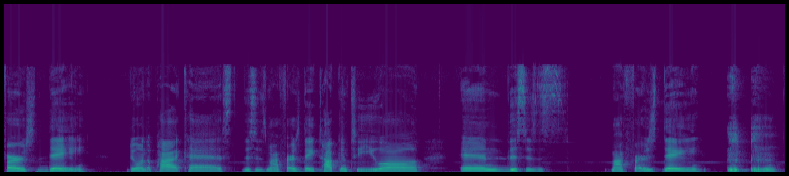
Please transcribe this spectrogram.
first day doing a podcast. This is my first day talking to you all. And this is my first day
